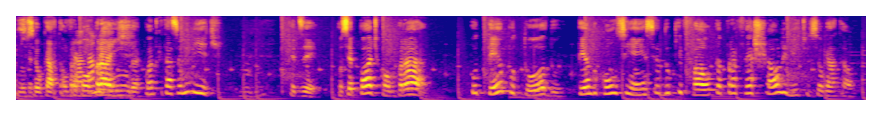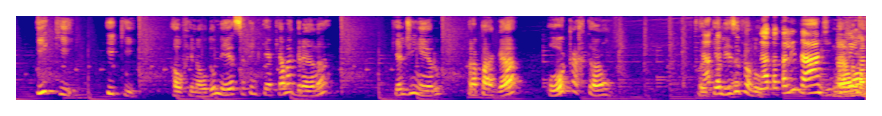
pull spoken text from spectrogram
no Sim. seu cartão para comprar ainda, quanto que está seu limite. Quer dizer, você pode comprar o tempo todo tendo consciência do que falta para fechar o limite do seu cartão. E que, e que, ao final do mês, você tem que ter aquela grana, aquele dinheiro, para pagar o cartão. Foi o Na que a to- Elisa falou. Na totalidade, no Na vencimento,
